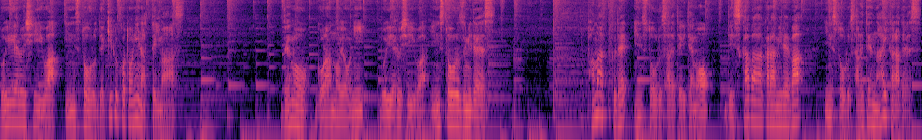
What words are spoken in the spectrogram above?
VLC はインストールできることになっています。でもご覧のように VLC はインストール済みです。パマックでインストールされていてもディスカバーから見ればインストールされてないからです。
